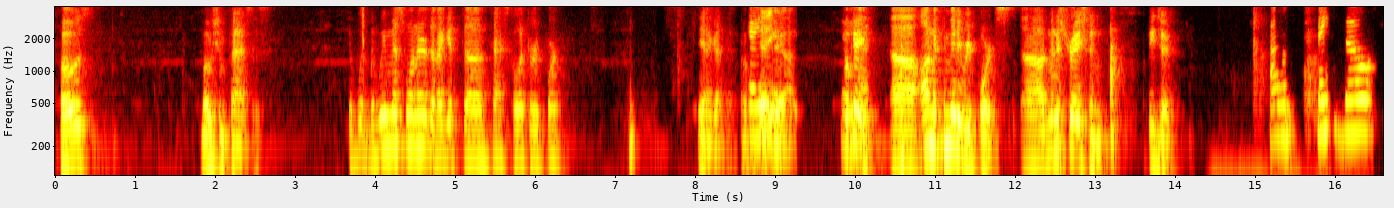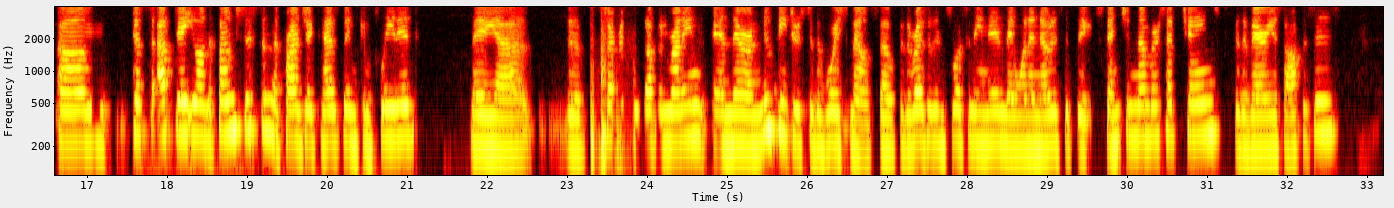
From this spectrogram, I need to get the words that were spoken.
Opposed? Motion passes. Did we- did we miss one there? Did I get the tax collector report? Yeah, I got that. Okay. you Yeah, you did. got you. Okay, uh, on the committee reports, uh, administration, BJ. Um, thank you, Bill. Um, just to update you on the phone system, the project has been completed. They, uh, the service is up and running and there are new features to the voicemail. So for the residents listening in, they want to notice that the extension numbers have changed for the various offices.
